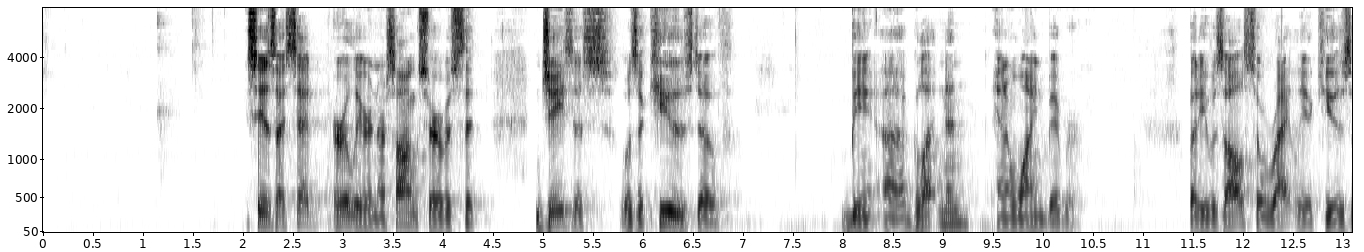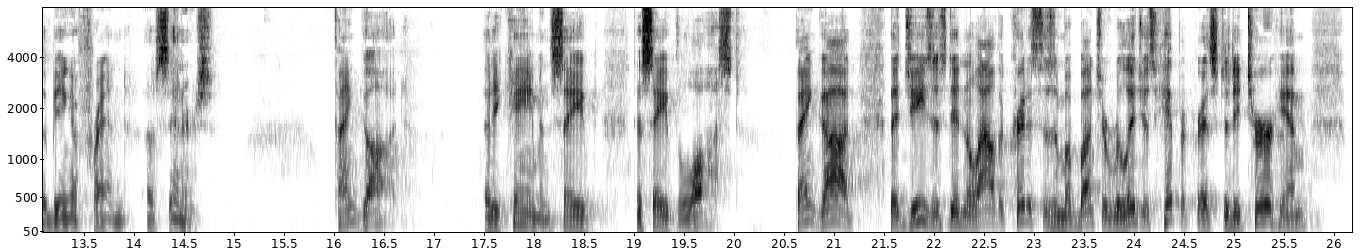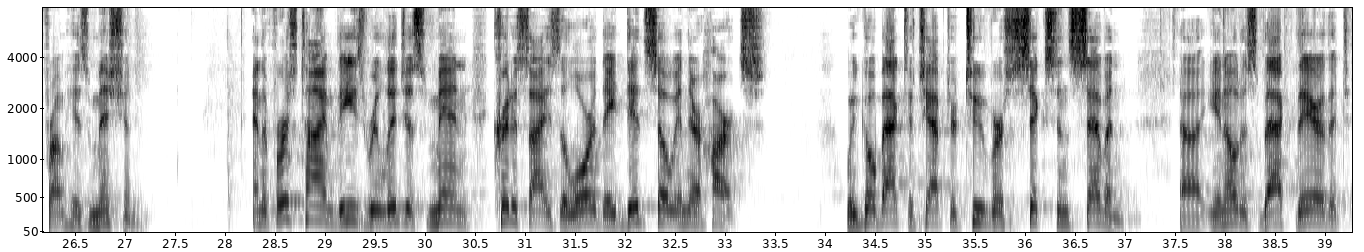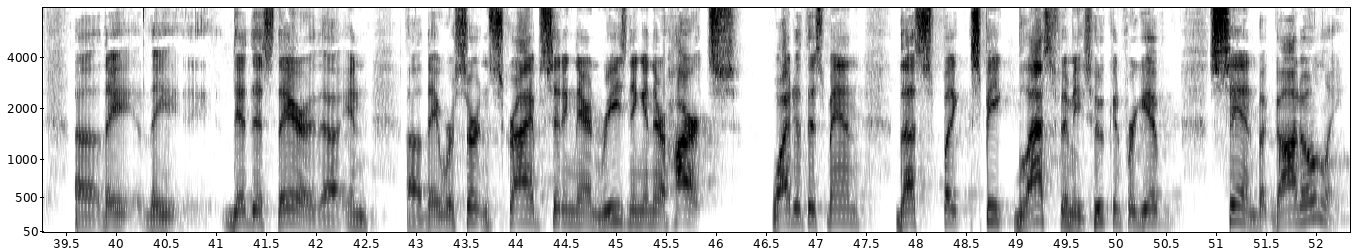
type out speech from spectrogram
You see, as I said earlier in our song service, that Jesus was accused of being a glutton and a winebibber, but he was also rightly accused of being a friend of sinners. Thank God that he came and saved to save the lost. Thank God that Jesus didn't allow the criticism of a bunch of religious hypocrites to deter him from his mission. And the first time these religious men criticized the Lord, they did so in their hearts. We go back to chapter 2, verse 6 and 7. Uh, you notice back there that uh, they they did this there. Uh, in uh, they were certain scribes sitting there and reasoning in their hearts. Why doth this man thus speak, speak blasphemies? Who can forgive sin but God only?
